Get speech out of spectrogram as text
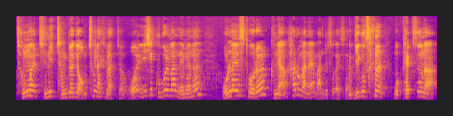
정말 진입 장벽이 엄청나게 낮죠. 월 29불만 내면은 온라인 스토어를 그냥 하루 만에 만들 수가 있어요. 미국 사는 뭐 백수나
